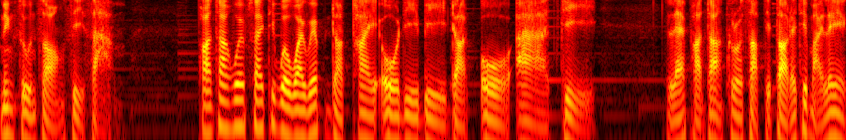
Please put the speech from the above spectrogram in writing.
10243 ผ่านทางเว็บไซต์ที่ www.thaiodb.org และผ่านทางโทรศัพท์ติดต่อได้ที่หมายเลข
